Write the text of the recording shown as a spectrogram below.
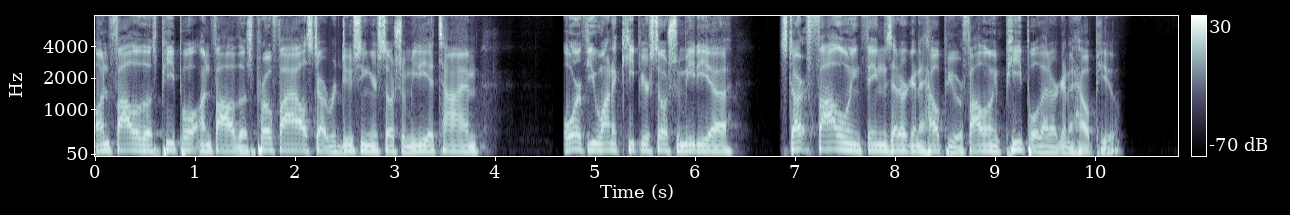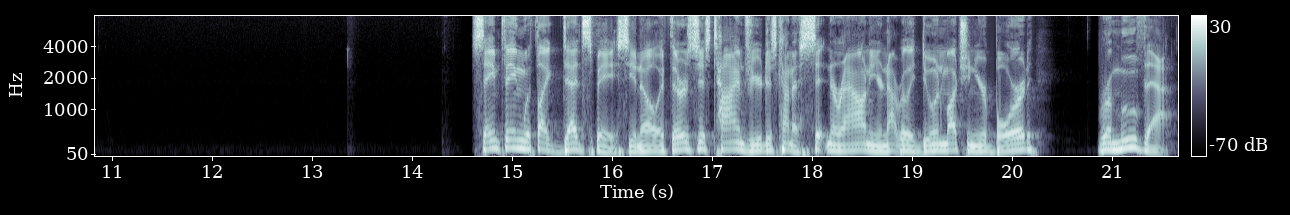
Unfollow those people, unfollow those profiles, start reducing your social media time. Or if you want to keep your social media, start following things that are going to help you or following people that are going to help you. Same thing with like dead space. You know, if there's just times where you're just kind of sitting around and you're not really doing much and you're bored, remove that.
